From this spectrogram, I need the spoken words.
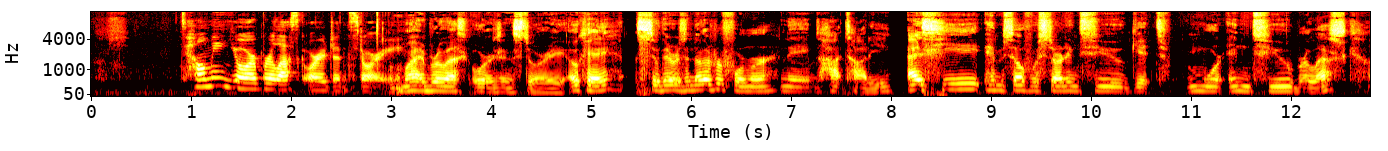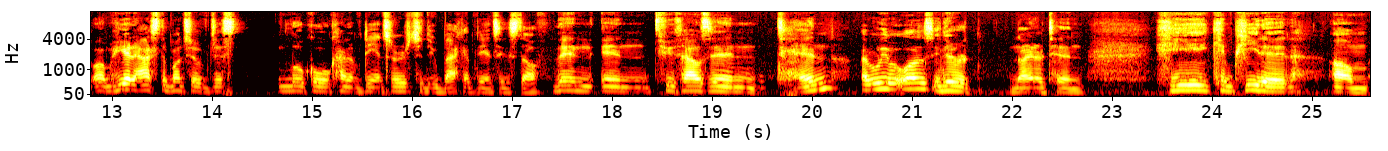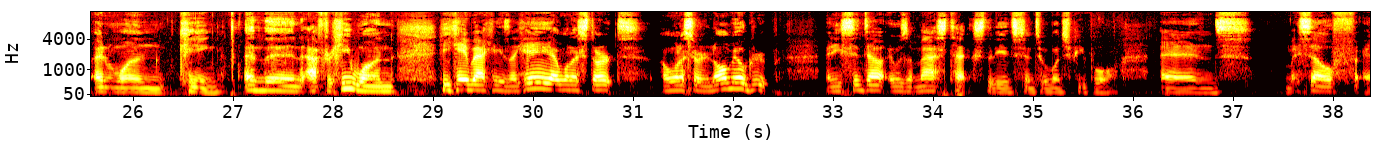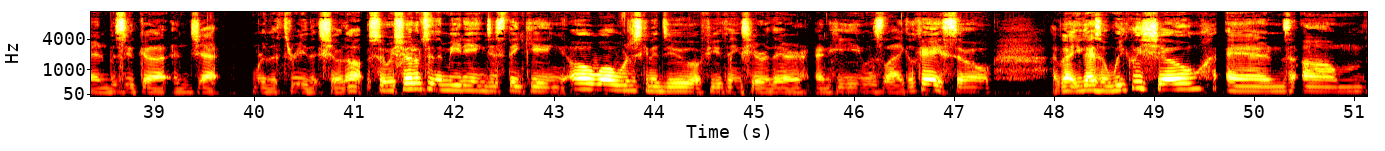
tell me your burlesque origin story. My burlesque origin story. Okay, so there was another performer named Hot Toddy. As he himself was starting to get more into burlesque, um, he had asked a bunch of just local kind of dancers to do backup dancing stuff. Then in 2010, I believe it was, either 9 or 10, he competed um, and won King. And then after he won, he came back and he's like, "Hey, I want to start. I want to start an all male group." And he sent out it was a mass text that he had sent to a bunch of people, and myself and Bazuka and Jett were the three that showed up. So we showed up to the meeting just thinking, "Oh well, we're just gonna do a few things here or there." And he was like, "Okay, so I've got you guys a weekly show, and um,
